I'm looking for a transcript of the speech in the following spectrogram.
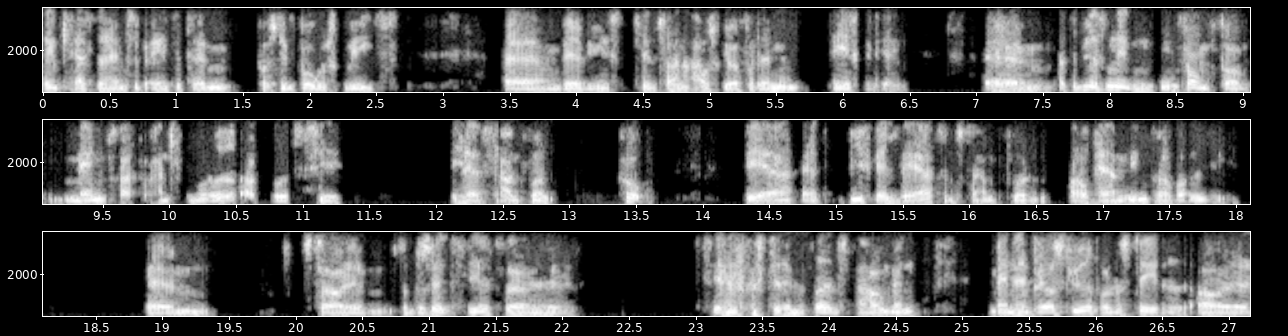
den kastede han tilbage til dem på symbolsk vis. øh, ved at vise tilsvarende afskyer for dem en deeskalering. Øh, og det bliver sådan en, en form for mantra for hans måde at gå til det her samfund på. Det er, at vi skal lære som samfund at være mindre voldelige. Øhm, så øhm, som du selv siger, så øh, siger han også det der med fredens farve, men, men han blev også fyret på universitetet, og, øh,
